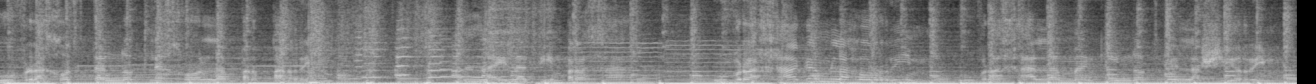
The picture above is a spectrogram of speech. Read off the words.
וברכות קטנות לכל הפרפרים. לילדים ברכה, וברכה גם להורים, וברכה למנגינות ולשירים.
